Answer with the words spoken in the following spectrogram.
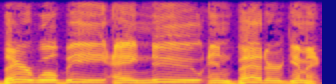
there will be a new and better gimmick.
